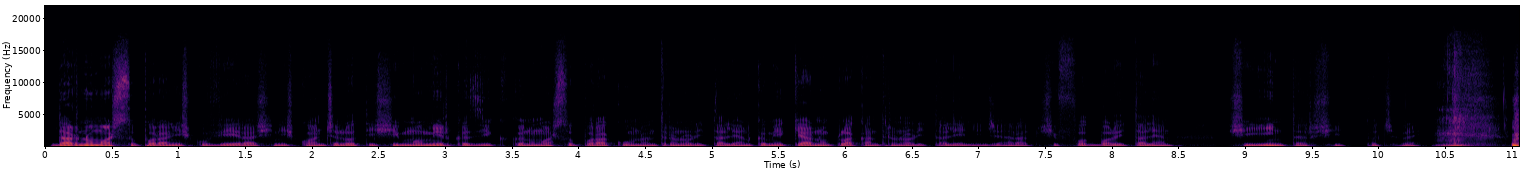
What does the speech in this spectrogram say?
dar nu m-aș supăra nici cu Vieira și nici cu Ancelotti și mă mir că zic că nu m-aș supăra cu un antrenor italian, că mie chiar nu-mi plac antrenorii italieni în general și fotbalul italian și Inter și tot ce vrei. Uh,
